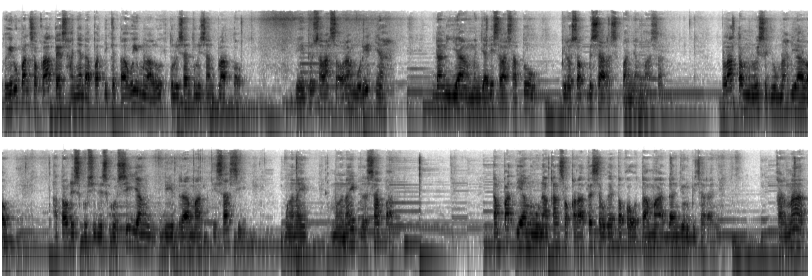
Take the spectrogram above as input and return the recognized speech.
Kehidupan Socrates hanya dapat diketahui melalui tulisan-tulisan Plato, yaitu salah seorang muridnya dan yang menjadi salah satu filosof besar sepanjang masa. Plato menulis sejumlah dialog atau diskusi-diskusi yang didramatisasi mengenai mengenai filsafat. Tempat dia menggunakan Socrates sebagai tokoh utama dan juru bicaranya karena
